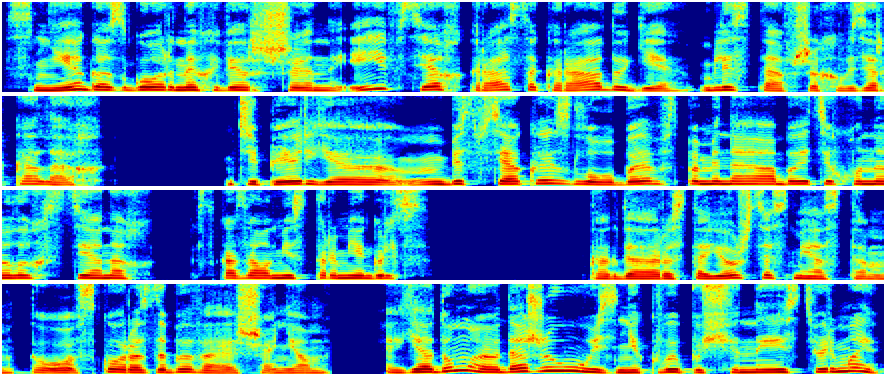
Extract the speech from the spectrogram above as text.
снега с горных вершин и всех красок радуги, блиставших в зеркалах. «Теперь я без всякой злобы вспоминаю об этих унылых стенах», — сказал мистер Миггельс. «Когда расстаешься с местом, то скоро забываешь о нем. Я думаю, даже узник, выпущенный из тюрьмы,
